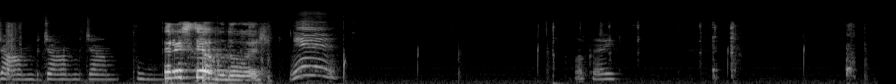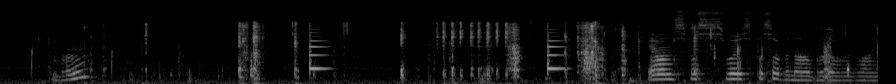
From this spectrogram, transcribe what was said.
Jump, jump, jump, pum. Teraz ty obudujesz. Nie! Okej. Dobra. Ja mam spo swoje sposoby na obudowywanie.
